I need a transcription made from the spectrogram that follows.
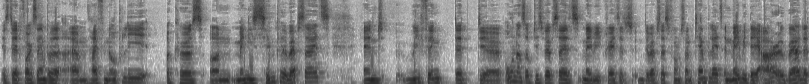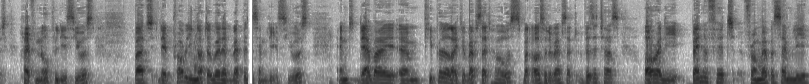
is that, for example, um, Hyphenopoly occurs on many simple websites. And we think that the owners of these websites maybe created the websites from some templates. And maybe they are aware that Hyphenopoly is used, but they're probably not aware that WebAssembly is used. And thereby um, people like the website hosts, but also the website visitors already benefit from WebAssembly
